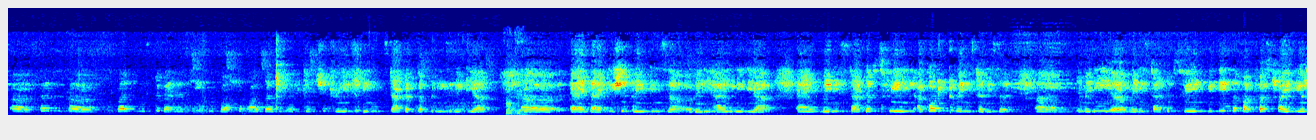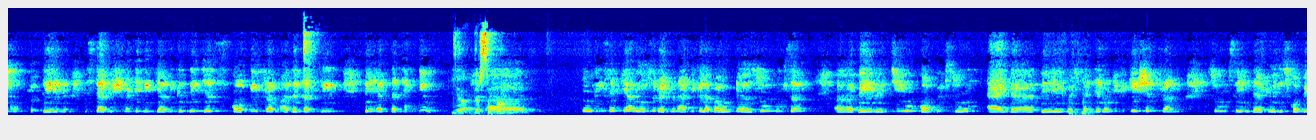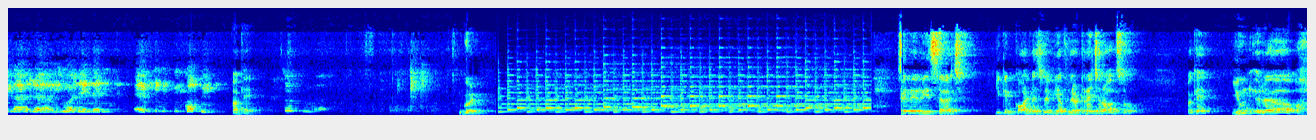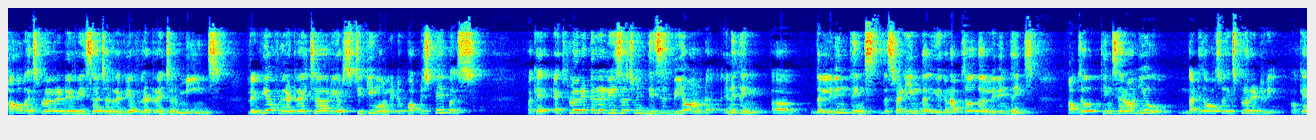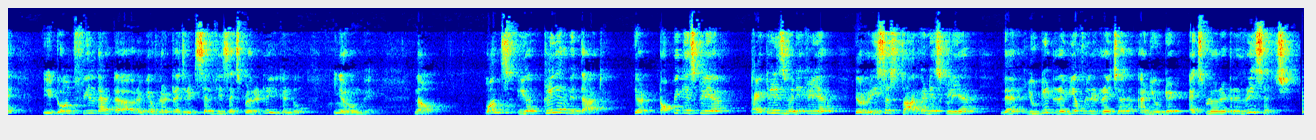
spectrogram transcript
Uh, sir, uh, one Mr. Banerjee who talked about the retention rate in startup companies in India, Okay. uh, and the attrition rate is uh, very high in India, and many startups fail. According to many studies, sir, um, many uh, many startups fail within the first five years of that's the problem. Uh, so recently I also read an article about uh, Zoom, sir, uh, where Jio copied Zoom and uh, they were sent a notification from Zoom saying that you are just copying our uh, URL and everything is being copied. okay. So uh, good. Literary research you can call it as review of literature also okay? You uh, how exploratory research and review of literature means review of literature you're sticking only to published papers. Okay? Exploratory research means this is beyond anything uh, the living things the studying the you can observe the living things observe things around you. That is also exploratory. Okay? You don't feel that uh, review of literature itself is exploratory you can do in your own way. Now once you are clear with that, your topic is clear, title is very clear, your research target is clear, then you did review of literature and you did exploratory research.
